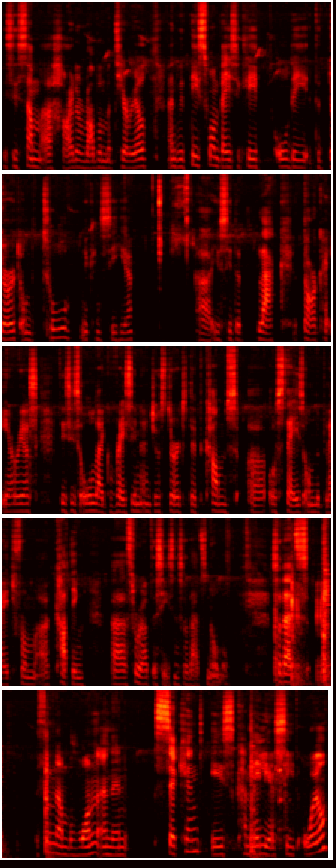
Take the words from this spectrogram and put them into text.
This is some uh, harder rubber material. And with this one, basically all the, the dirt on the tool, you can see here, uh, you see the black darker areas. This is all like resin and just dirt that comes uh, or stays on the blade from uh, cutting uh, throughout the season. So that's normal. So that's thing number one. And then second is camellia seed oil.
